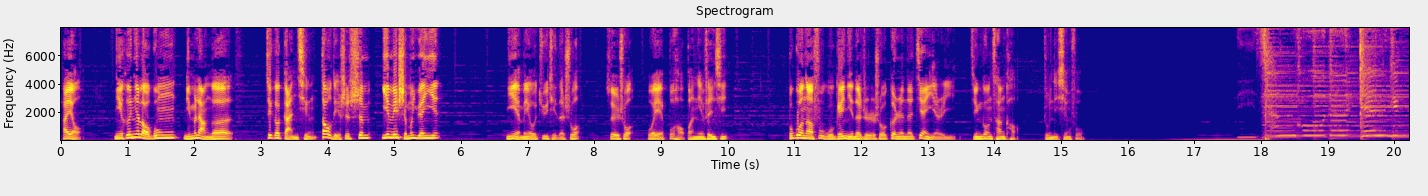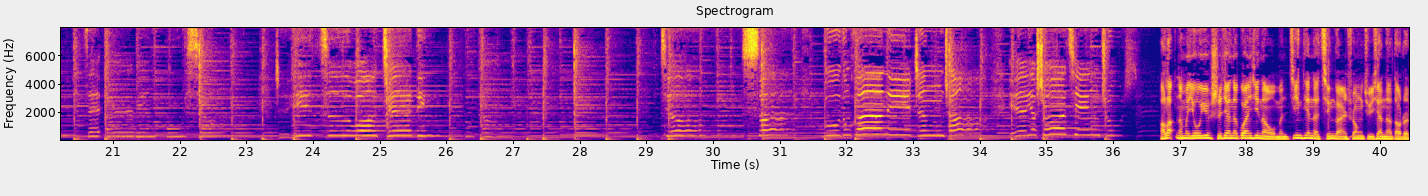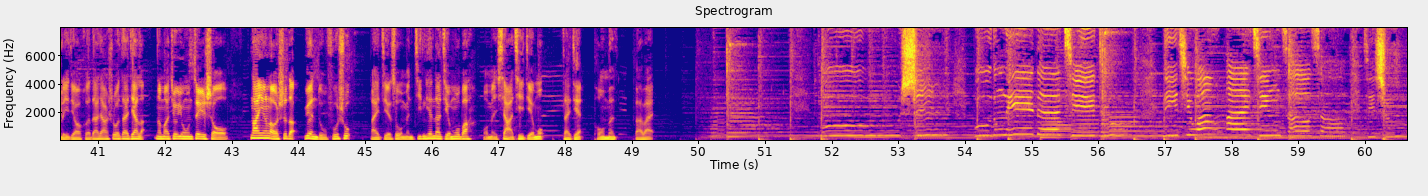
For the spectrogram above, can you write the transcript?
还有，你和你老公，你们两个这个感情到底是什因为什么原因？你也没有具体的说，所以说我也不好帮您分析。不过呢，复古给你的只是说个人的建议而已，仅供参考。祝你幸福。好了，那么由于时间的关系呢，我们今天的情感双曲线呢，到这里就要和大家说再见了。那么就用这首那英老师的《愿赌服输》来结束我们今天的节目吧。我们下期节目再见，朋友们，拜拜。期望爱情早早结束。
